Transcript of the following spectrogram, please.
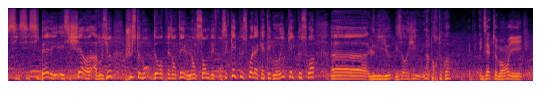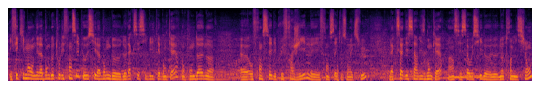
si, si- si belle et, et si chère à vos yeux, justement de représenter l'ensemble des Français, quelle que soit la catégorie, quel que soit le milieu, les origines, n'importe quoi. Exactement. Et effectivement, on est la banque de tous les Français, puis aussi la banque de, de l'accessibilité bancaire. Donc on donne euh, aux Français les plus fragiles, les Français qui sont exclus, l'accès à des services bancaires. hein. c'est ça aussi de, notre mission.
